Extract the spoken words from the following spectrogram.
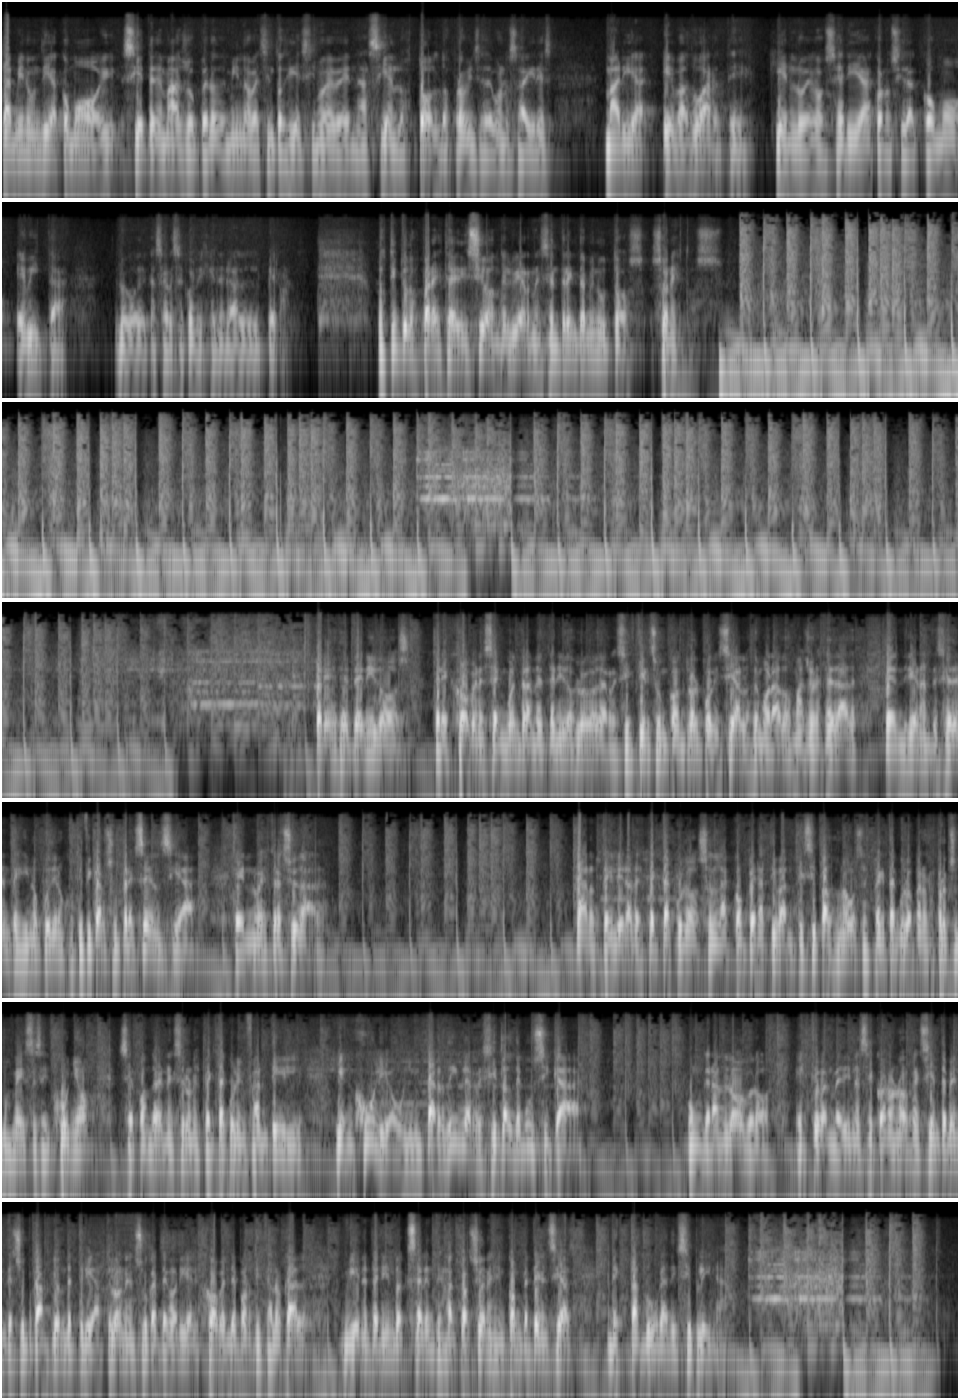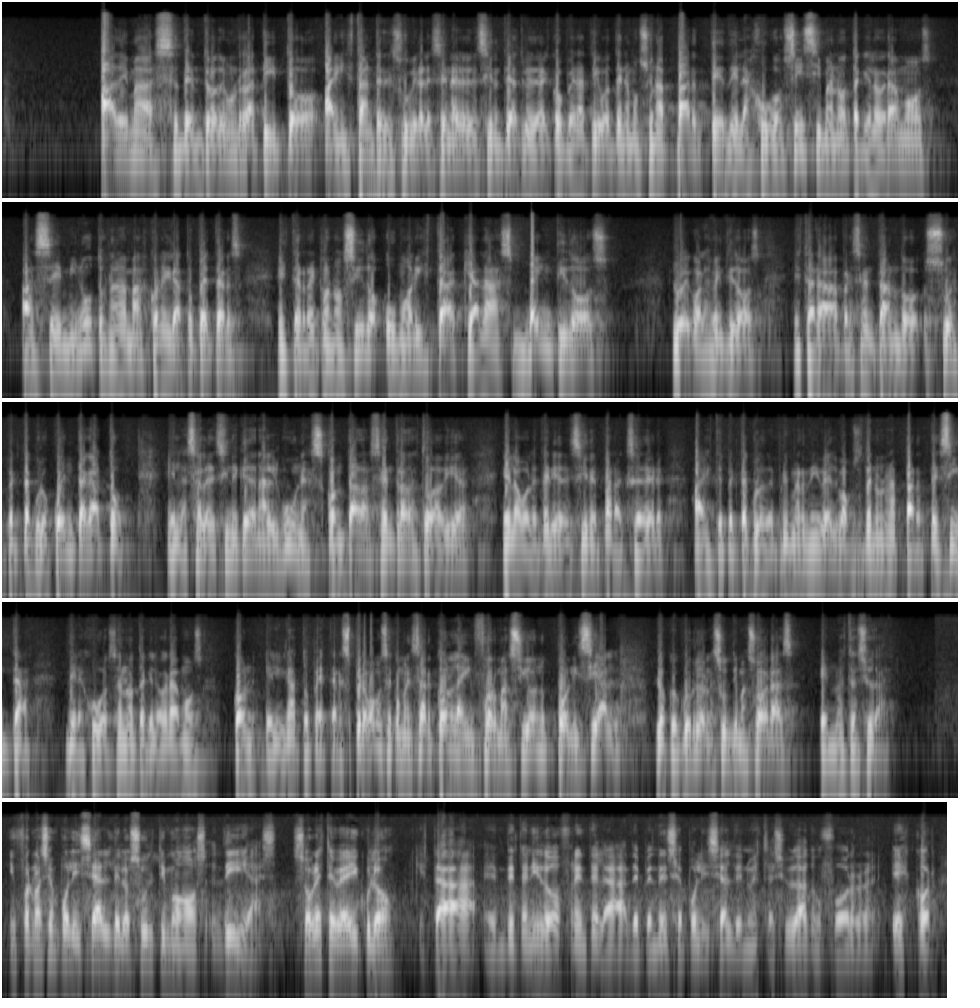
También un día como hoy, 7 de mayo, pero de 1919, nacía en Los Toldos, provincia de Buenos Aires, María Eva Duarte, quien luego sería conocida como Evita, luego de casarse con el general Perón. Los títulos para esta edición del viernes en 30 minutos son estos. Detenidos. Tres jóvenes se encuentran detenidos luego de resistirse un control policial. Los demorados, mayores de edad, tendrían antecedentes y no pudieron justificar su presencia en nuestra ciudad. Cartelera de espectáculos. La cooperativa anticipa dos nuevos espectáculos para los próximos meses. En junio se pondrá en escena un espectáculo infantil y en julio un imperdible recital de música un gran logro. Esteban Medina se coronó recientemente subcampeón de triatlón en su categoría. El joven deportista local viene teniendo excelentes actuaciones en competencias de esta dura disciplina. Además, dentro de un ratito, a instantes de subir al escenario del Cine Teatro Ideal Cooperativo, tenemos una parte de la jugosísima nota que logramos hace minutos nada más con el gato Peters, este reconocido humorista que a las 22 Luego a las 22 estará presentando su espectáculo Cuenta Gato. En la sala de cine quedan algunas contadas entradas todavía en la boletería de cine para acceder a este espectáculo de primer nivel. Vamos a tener una partecita de la jugosa nota que logramos con el gato Peters. Pero vamos a comenzar con la información policial, lo que ocurrió en las últimas horas en nuestra ciudad. Información policial de los últimos días sobre este vehículo que está eh, detenido frente a la dependencia policial de nuestra ciudad, un Ford Escort,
